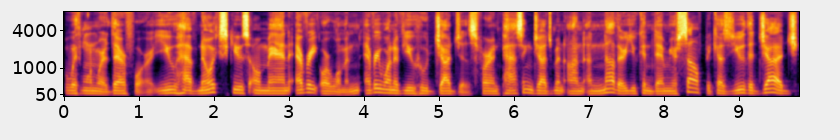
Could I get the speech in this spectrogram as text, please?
with one word. Therefore, you have no excuse, O man, every or woman, every one of you who judges, for in passing judgment on another, you condemn yourself, because you, the judge,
